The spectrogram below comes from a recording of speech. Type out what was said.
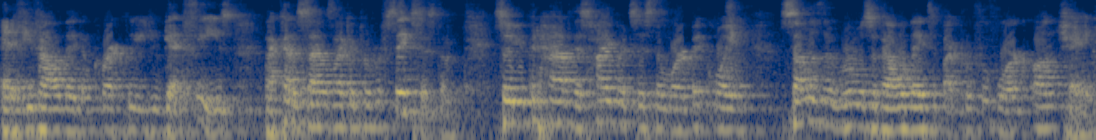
And if you validate them correctly, you get fees. That kind of sounds like a proof of stake system. So you could have this hybrid system where Bitcoin, some of the rules are validated by proof of work on chain,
